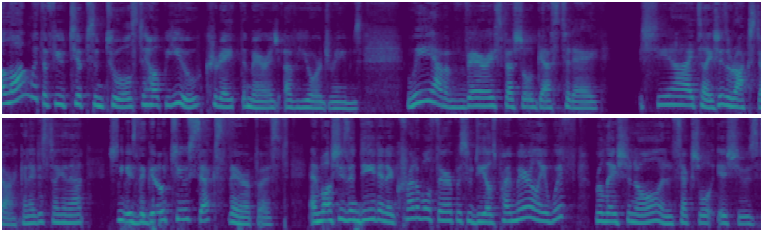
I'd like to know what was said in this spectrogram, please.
along with a few tips and tools to help you create the marriage of your dreams. We have a very special guest today. She, I tell you, she's a rock star. Can I just tell you that? She is the go-to sex therapist. And while she's indeed an incredible therapist who deals primarily with relational and sexual issues,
